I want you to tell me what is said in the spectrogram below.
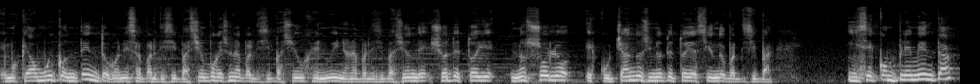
hemos quedado muy contentos con esa participación porque es una participación genuina, una participación de yo te estoy no solo escuchando, sino te estoy haciendo participar. Y se complementa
